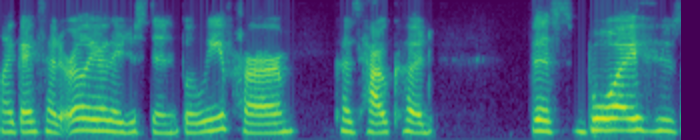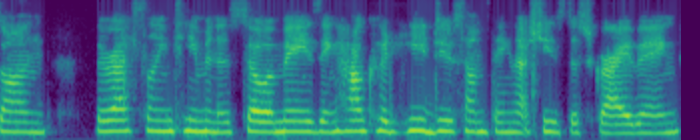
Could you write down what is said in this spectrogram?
like i said earlier they just didn't believe her because how could this boy who's on the wrestling team and is so amazing how could he do something that she's describing?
